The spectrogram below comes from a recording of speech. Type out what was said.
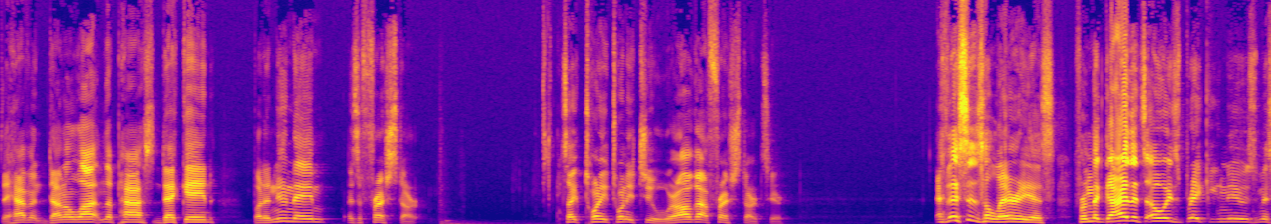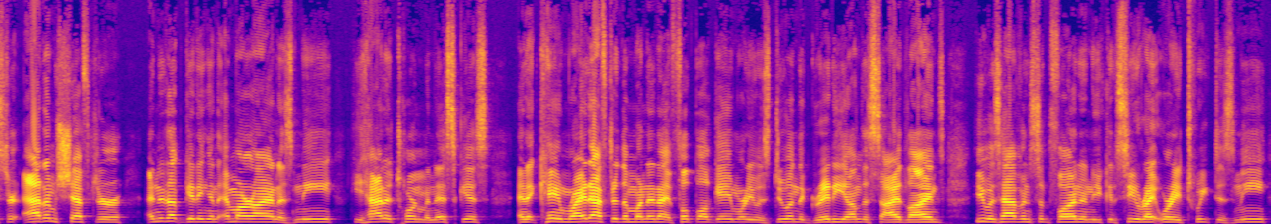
They haven't done a lot in the past decade, but a new name is a fresh start. It's like 2022. We're all got fresh starts here. And this is hilarious. From the guy that's always breaking news, Mr. Adam Schefter ended up getting an MRI on his knee. He had a torn meniscus, and it came right after the Monday Night Football game where he was doing the gritty on the sidelines. He was having some fun, and you could see right where he tweaked his knee.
